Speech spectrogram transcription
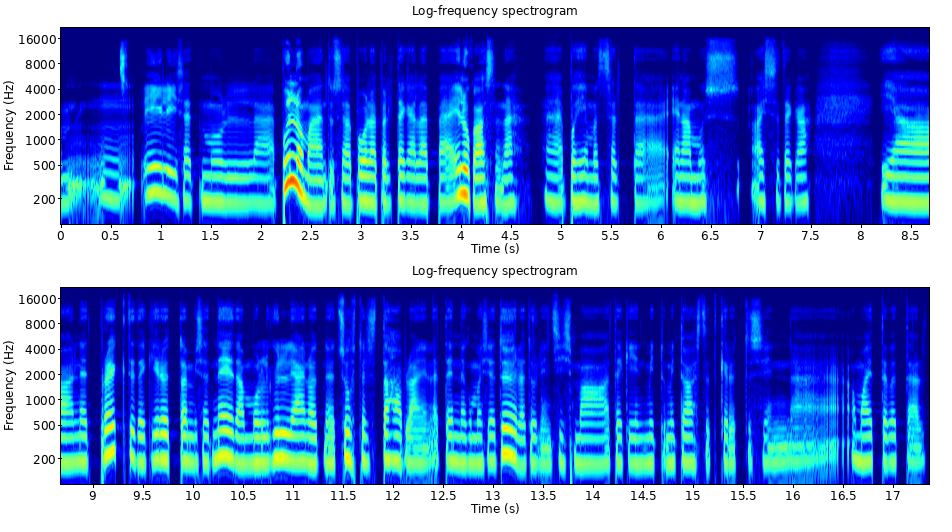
mm, eelis, et mul äh, põllumajanduse poole pealt tegeleb elukaaslane äh, põhimõtteliselt enamus asjadega ja need projektide kirjutamised, need on mul küll jäänud nüüd suhteliselt tahaplaanile, et enne kui ma siia tööle tulin, siis ma tegin mitu-mitu aastat, kirjutasin äh, oma ettevõtte alt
